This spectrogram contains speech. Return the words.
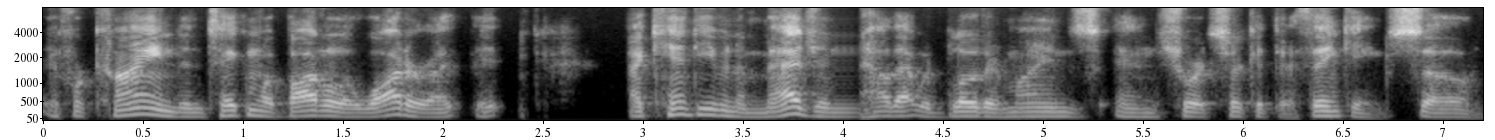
if we're kind and take them a bottle of water i it, i can't even imagine how that would blow their minds and short circuit their thinking. So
